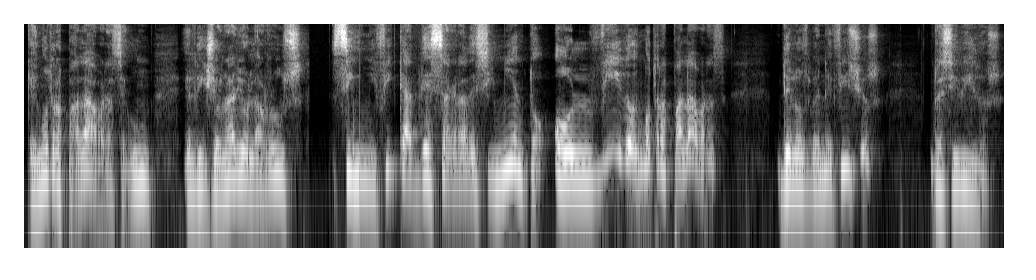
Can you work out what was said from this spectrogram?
que en otras palabras, según el diccionario Larousse, significa desagradecimiento, olvido en otras palabras, de los beneficios recibidos.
